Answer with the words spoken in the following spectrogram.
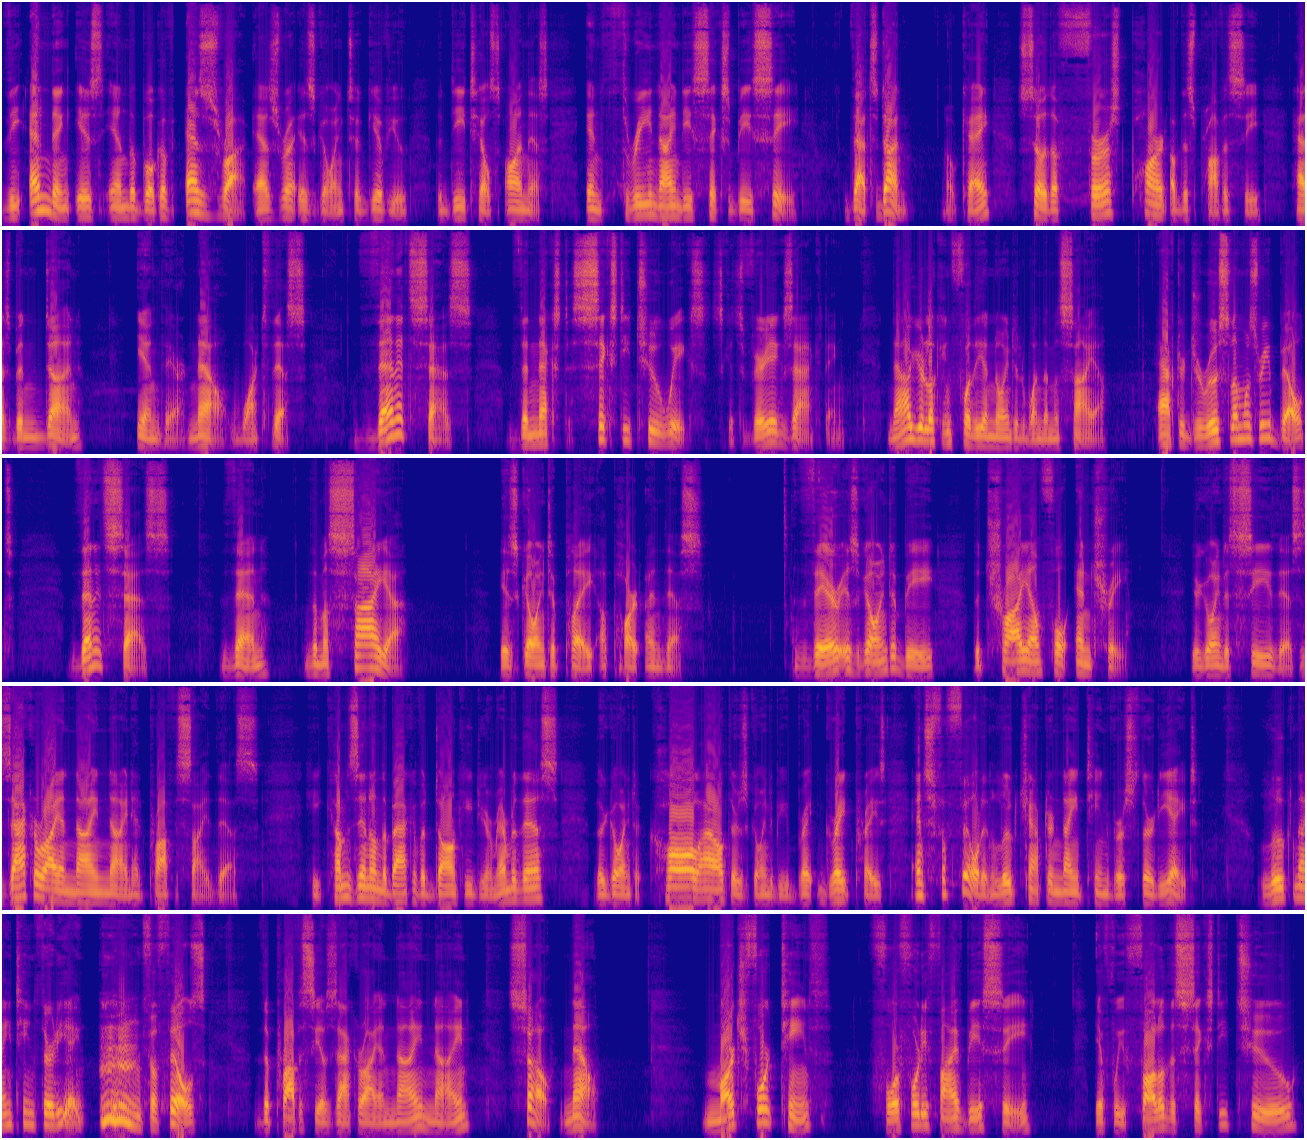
The ending is in the book of Ezra. Ezra is going to give you the details on this in 396 BC. That's done. Okay? So the first part of this prophecy has been done in there. Now, watch this. Then it says the next 62 weeks, it gets very exacting. Now you're looking for the anointed one, the Messiah. After Jerusalem was rebuilt, then it says, then the Messiah is going to play a part in this. There is going to be the triumphal entry. You're going to see this. Zechariah 9 9 had prophesied this. He comes in on the back of a donkey. Do you remember this? They're going to call out. There's going to be great praise. And it's fulfilled in Luke chapter 19, verse 38. Luke 19, 38 fulfills the prophecy of Zechariah 9 9. So, now, March 14th, 445 BC, if we follow the 62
